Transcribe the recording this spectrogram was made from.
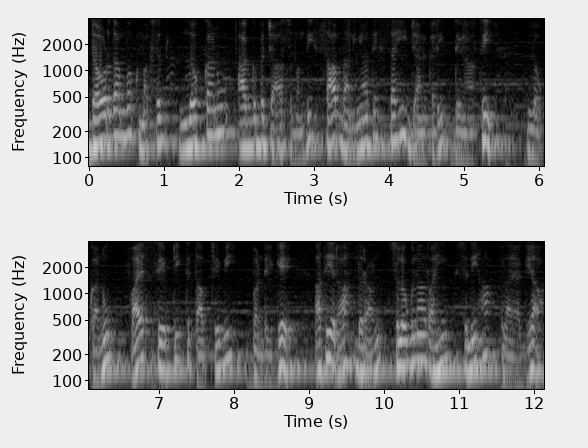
ਦੌੜ ਦਾ ਮੁੱਖ ਮਕਸਦ ਲੋਕਾਂ ਨੂੰ ਅੱਗ ਬਚਾਅ ਸੰਬੰਧੀ ਸਾਵਧਾਨੀਆਂ ਅਤੇ ਸਹੀ ਜਾਣਕਾਰੀ ਦੇਣਾ ਸੀ। ਲੋਕਾਂ ਨੂੰ ਫਾਇਰ ਸੇਫਟੀ ਕਿਤਾਬਚੇ ਵੀ ਵੰਡੇ ਗਏ ਅਤੇ ਰਾਹ ਦੌਰਾਨ ਸਲੋਗਨਾਂ ਰਾਹੀਂ ਸੁਨੇਹਾ ਫੈਲਾਇਆ ਗਿਆ।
